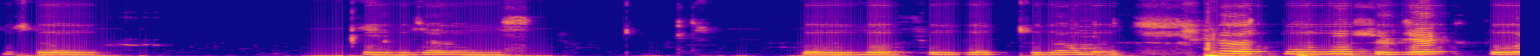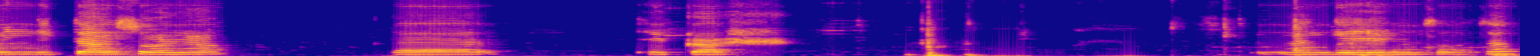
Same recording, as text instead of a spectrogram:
güzel olur. İyi güzel olmasın. Bu uzun sürecek gibi ama evet bu uzun sürecek. Bu indikten sonra e, tekrar ben gelirim zaten.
